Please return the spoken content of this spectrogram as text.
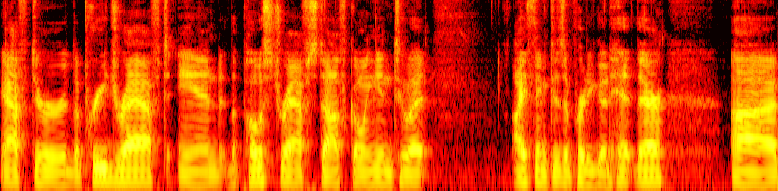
after the pre-draft and the post-draft stuff going into it, I think is a pretty good hit there. Uh,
